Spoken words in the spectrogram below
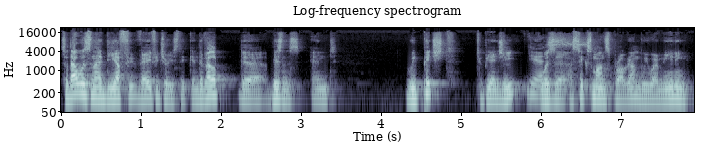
So that was an idea, very futuristic, and developed the business. And we pitched to P&G. It was a, a six months program. We were meeting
